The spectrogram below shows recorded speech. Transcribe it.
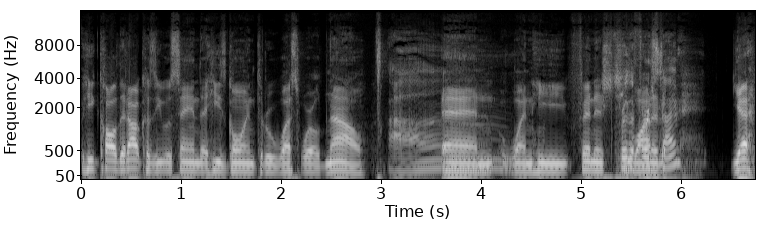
he called it out because he was saying that he's going through Westworld now, Ah. and when he finished, for he the wanted first time. Yeah,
